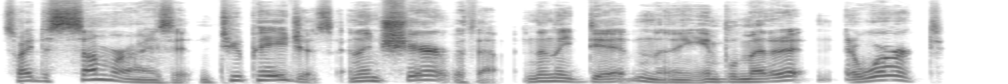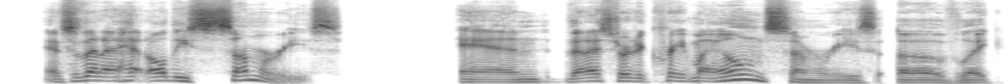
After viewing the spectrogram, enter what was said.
So I had to summarize it in two pages and then share it with them. And then they did, and then they implemented it, and it worked. And so then I had all these summaries. And then I started to create my own summaries of like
